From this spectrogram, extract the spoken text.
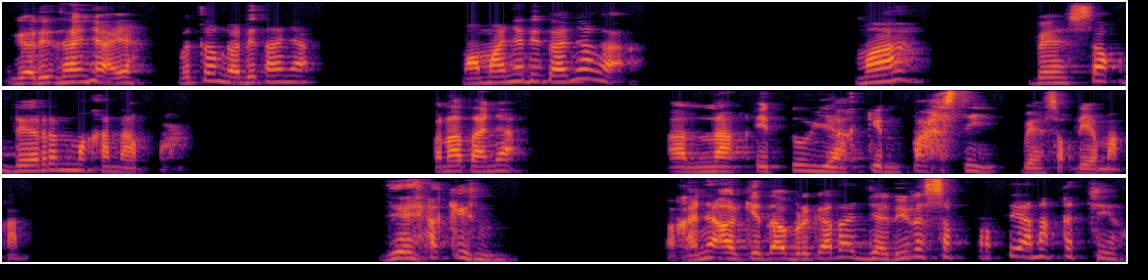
Nggak ditanya ya? Betul nggak ditanya? Mamanya ditanya nggak? Ma, besok Darren makan apa? Pernah tanya? Anak itu yakin pasti besok dia makan. Dia yakin. Makanya Alkitab berkata, jadilah seperti anak kecil.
